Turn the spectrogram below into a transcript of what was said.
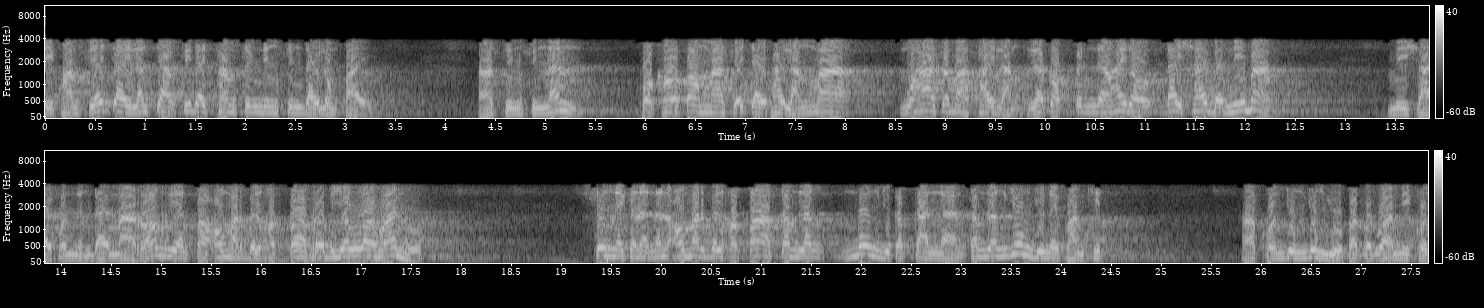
มีความเสียใจหลังจากที่ได้ทำสิ่งหนึ่งสิ่งใดลงไปสิ่งสิ่งนั้น พวกเขาต้องมาเสียใจภายหลังมามุฮาสบะภายหลัง แล้วก็เป็นแนวให้เราได้ใช้แบบนี้บ้าง มีชายคนหนึ่งได้มาร้องเรียนต่ออุมารเบลขตาบรดิยัลลอฮุอันฮุซึ่งในขณะนั้นอุมารเบลขตาบกำลังมุ่งอยู่กับการงานกำลังยุ่งอยู่ในความคิดหาคนยุ่งยุ่งอยู่ปรากฏว่ามีคน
